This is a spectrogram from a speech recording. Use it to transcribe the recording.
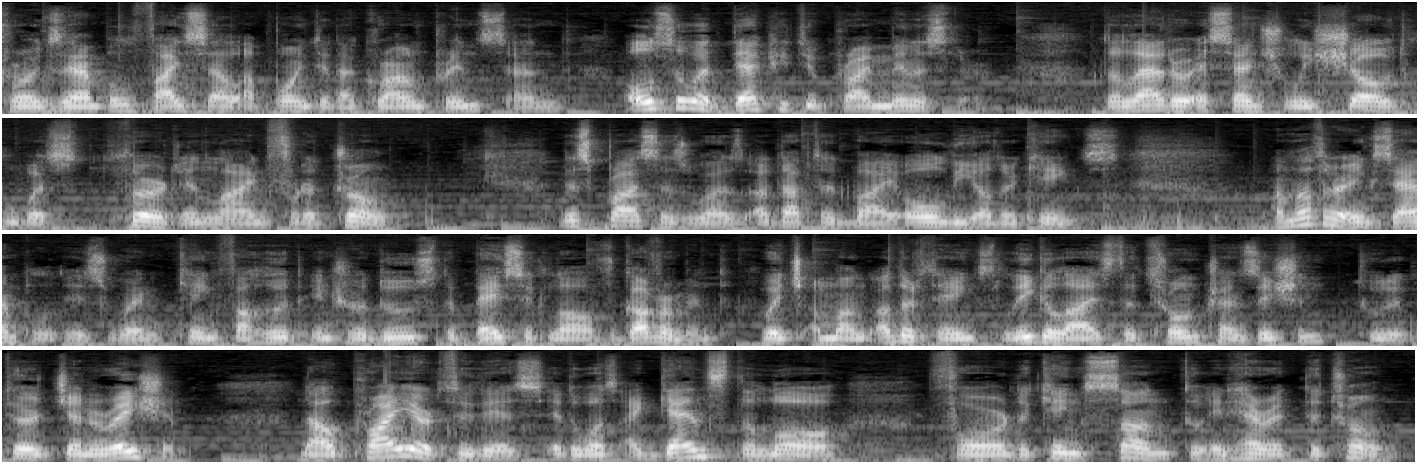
For example, Faisal appointed a crown prince and also a deputy prime minister. The latter essentially showed who was third in line for the throne. This process was adopted by all the other kings. Another example is when King Fahd introduced the Basic Law of Government, which, among other things, legalized the throne transition to the third generation. Now, prior to this, it was against the law for the king's son to inherit the throne.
